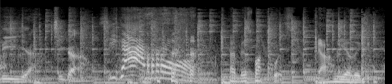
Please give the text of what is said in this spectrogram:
Cria, cigarro. Cigarro. É a mesma coisa. Carro e alegria.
